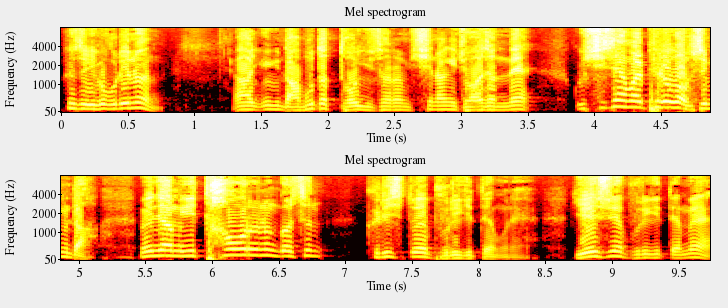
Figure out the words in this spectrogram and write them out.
그래서 이거 우리는 아, 나보다 더 이 사람 신앙이 좋아졌네? 시샘할 필요가 없습니다. 왜냐하면 이 타오르는 것은 그리스도의 불이기 때문에, 예수의 불이기 때문에,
